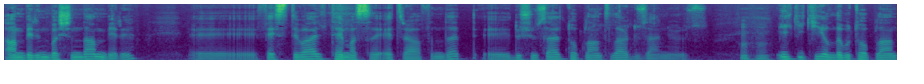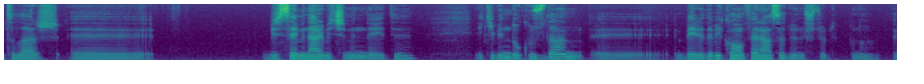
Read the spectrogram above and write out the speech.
Amber'in başından beri e, festival teması etrafında e, düşünsel toplantılar düzenliyoruz. Hı hı. İlk iki yılda bu toplantılar e, bir seminer biçimindeydi. 2009'dan e, beri de bir konferansa dönüştürdük bunu. E,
